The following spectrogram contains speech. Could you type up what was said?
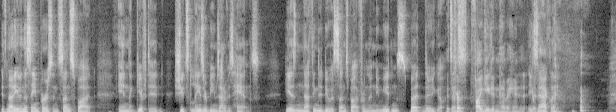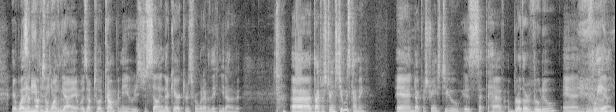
It's not even the same person. Sunspot in The Gifted shoots laser beams out of his hands. He has nothing to do with Sunspot from the New Mutants, but there you go. It's because Feige didn't have a hand in it. exactly. It wasn't up to to one guy. It was up to a company who's just selling their characters for whatever they can get out of it. Uh, Doctor Strange 2 is coming. And Doctor Strange 2 is set to have Brother Voodoo and Clea.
